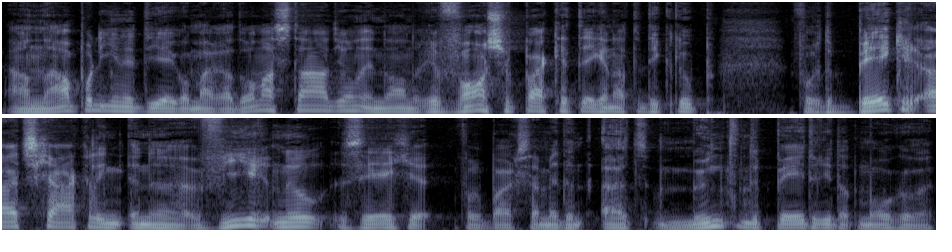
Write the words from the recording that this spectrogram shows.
aan Napoli in het Diego Maradona Stadion. En dan revanche pakken tegen Athletic Club voor de bekeruitschakeling. Een eh, 4-0 zege voor Barça met een uitmuntende P3, dat mogen we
